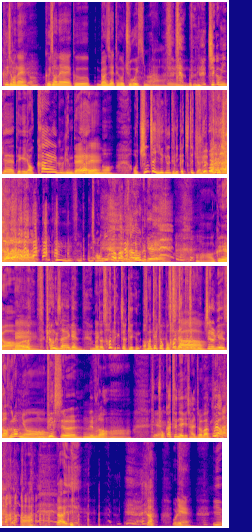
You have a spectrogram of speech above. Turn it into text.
그 전에 그 전에 그 면세 혜택을 주고 있습니다. 지금 이게 되게 역할극인데. 네. 어, 어, 진짜 이 얘기를 들으니까 진짜 싶어. 저기가 막 타오르게. 아, 그래요. 네. 어, 병사에게 네. 어떤 선택적인 어, 선택적 복지다. 선택적 복지를 위해서 그럼요. 어, PX를 음. 일부러 어, 족 같은 얘기 잘 들어봤고요. 아, 야, 이, 자, 우리 예. 이,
